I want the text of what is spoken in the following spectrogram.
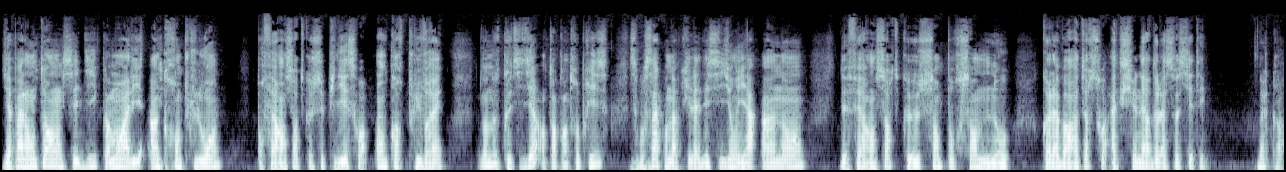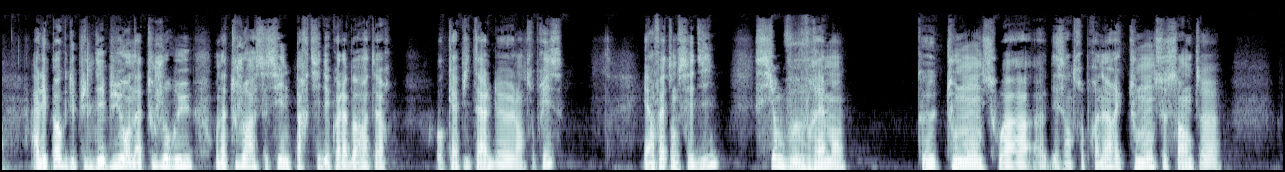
Il y a pas longtemps, on s'est dit comment aller un cran plus loin pour faire en sorte que ce pilier soit encore plus vrai dans notre quotidien en tant qu'entreprise. C'est pour ça qu'on a pris la décision il y a un an de faire en sorte que 100% de nos collaborateurs soient actionnaires de la société. D'accord. À l'époque, depuis le début, on a toujours eu, on a toujours associé une partie des collaborateurs au capital de l'entreprise. Et en fait, on s'est dit, si on veut vraiment que tout le monde soit euh, des entrepreneurs et que tout le monde se sente euh,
